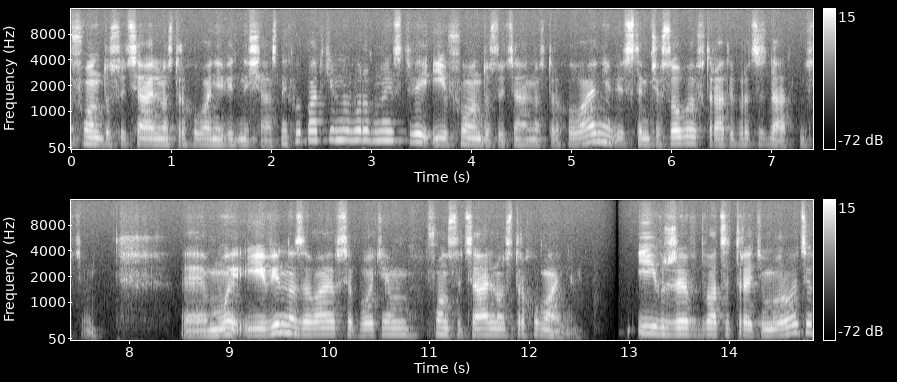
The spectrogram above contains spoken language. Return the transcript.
фонду соціального страхування від нещасних випадків на виробництві і фонду соціального страхування від тимчасової втрати працездатності. Е, Ми, і він називався потім фонд соціального страхування. І вже в 23-му році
